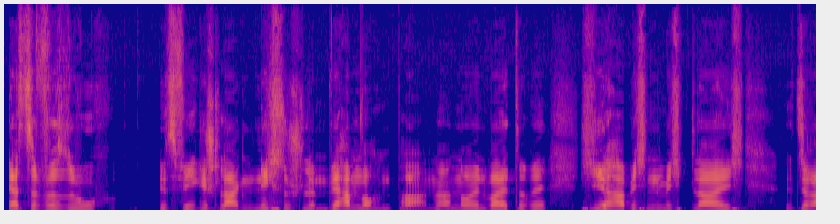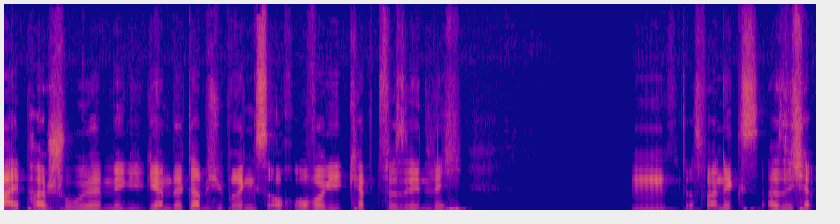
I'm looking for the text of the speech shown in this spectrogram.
Erster Versuch ist fehlgeschlagen, nicht so schlimm. Wir haben noch ein paar, ne? Neun weitere. Hier habe ich nämlich gleich drei Paar Schuhe mir gegambelt. Da habe ich übrigens auch overgecapped versehentlich. Hm, das war nix. Also ich habe,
